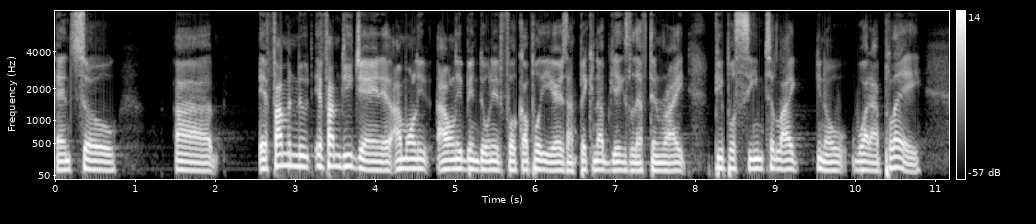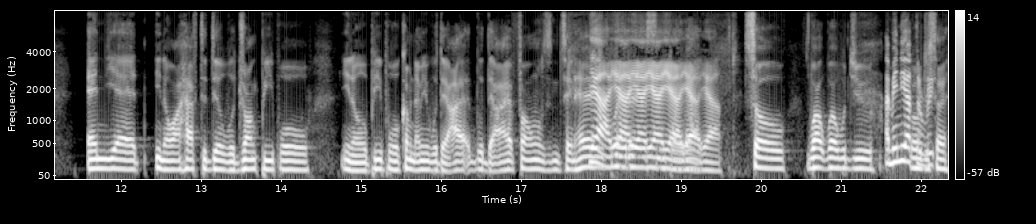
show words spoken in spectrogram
and so uh if I'm a new if I'm DJing, I'm only I only been doing it for a couple years. I'm picking up gigs left and right. People seem to like you know what I play, and yet you know I have to deal with drunk people. You know, people coming at me with their with their iPhones and saying, "Hey, yeah yeah yeah yeah yeah yeah yeah So, what what would you? I mean, you have to. would you say?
